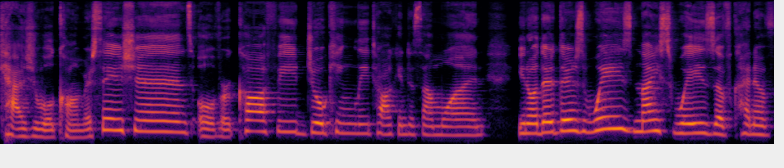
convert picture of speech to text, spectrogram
casual conversations over coffee, jokingly talking to someone. You know, there, there's ways, nice ways of kind of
